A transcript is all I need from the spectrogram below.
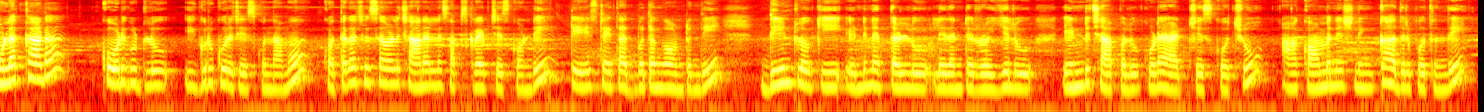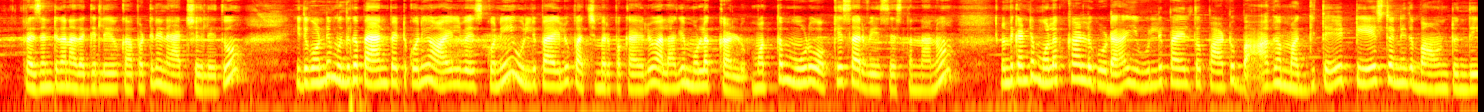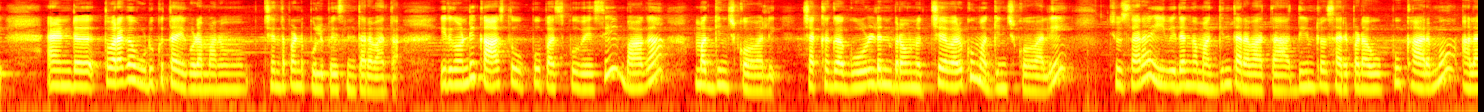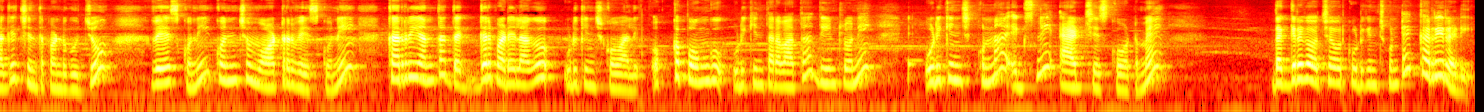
ములక్కాడ కోడిగుడ్లు ఇగురు కూర చేసుకుందాము. కొత్తగా చూసేవాళ్ళు ఛానల్ని సబ్స్క్రైబ్ చేసుకోండి. టేస్ట్ అయితే అద్భుతంగా ఉంటుంది. దీంట్లోకి ఎండినెత్తళ్ళు లేదంటే రొయ్యలు ఎండు చేపలు కూడా యాడ్ చేసుకోవచ్చు. ఆ కాంబినేషన్ ఇంకా అదిరిపోతుంది. ప్రజెంట్గా నా దగ్గర లేవు కాబట్టి నేను యాడ్ చేయలేదు. ఇదిగోండి ముందుగా ప్యాన్ పెట్టుకొని ఆయిల్ వేసుకొని ఉల్లిపాయలు పచ్చిమిరపకాయలు అలాగే ములక్కాళ్ళు. మొత్తం మూడు ఒకేసారి వేసేస్తున్నాను. ఎందుకంటే ములక్కాళ్ళు కూడా ఈ ఉల్లిపాయలతో పాటు బాగా మగ్గితే టేస్ట్ అనేది బాగుంటుంది. అండ్ త్వరగా ఉడుకుతాయి కూడా మనం చింతపండు పులిపేసిన తర్వాత. ఇదిగోండి కాస్త ఉప్పు పసుపు వేసి బాగా మగ్గించుకోవాలి. చక్కగా గోల్డెన్ బ్రౌన్ వచ్చే వరకు మగ్గించుకోవాలి. చూసారా? ఈ విధంగా మగ్గిన తర్వాత దీంట్లో సరిపడా ఉప్పు కారము అలాగే చింతపండు గుజ్జు వేసుకొని కొంచెం వాటర్ వేసుకొని కర్రీ అంతా దగ్గర పడేలాగా ఉడికించుకోవాలి. ఒక్క పొంగు ఉడికిన తర్వాత దీంట్లోని ఉడికించుకున్న ఎగ్స్ని యాడ్ చేసుకోవటమే. దగ్గరగా వచ్చే వరకు ఉడికించుకుంటే కర్రీ రెడీ.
